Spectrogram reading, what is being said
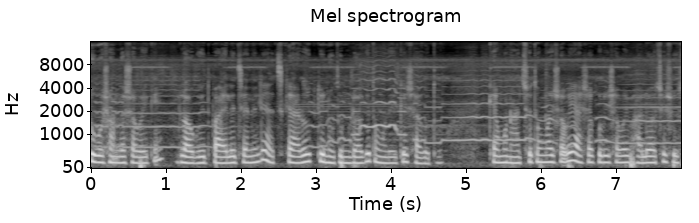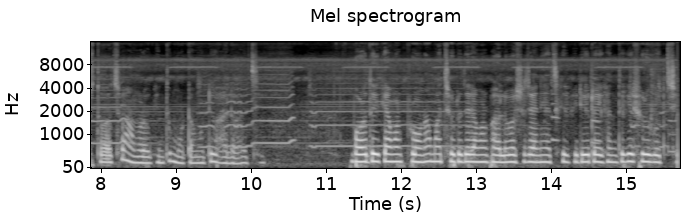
শুভ সন্ধ্যা সবাইকে। ব্লগ উইথ পায়েলের চ্যানেলে আজকে আরও একটি নতুন ব্লগে তোমাদেরকে স্বাগত। কেমন আছো তোমরা সবাই? আশা করি সবাই ভালো আছো, সুস্থ আছো, আমরাও কিন্তু মোটামুটি ভালো আছি। বড়দেরকে আমার প্রণাম আর ছোটোদের আমার ভালোবাসা জানিয়ে আজকের ভিডিওটা এখান থেকে শুরু করছি।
